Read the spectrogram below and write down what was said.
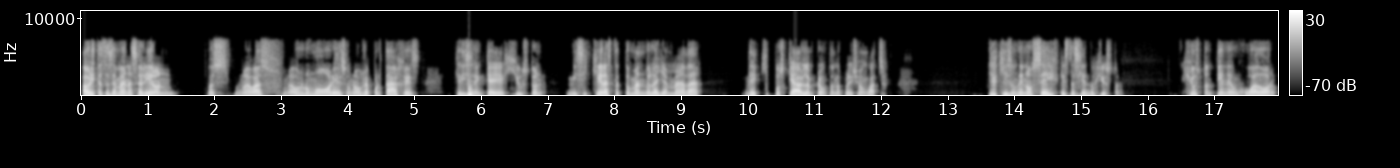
Ahorita esta semana salieron pues nuevos rumores o nuevos reportajes que dicen que Houston ni siquiera está tomando la llamada de equipos que hablan preguntando por Sean Watson. Y aquí es donde no sé qué está haciendo Houston. Houston tiene un jugador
